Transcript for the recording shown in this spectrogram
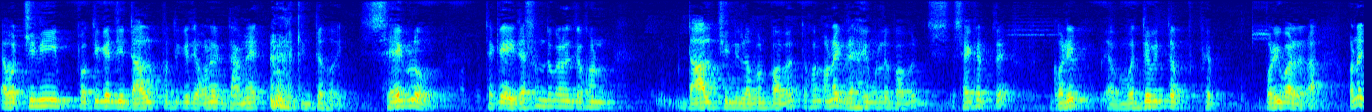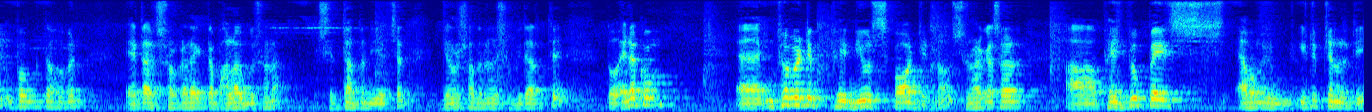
এবার চিনি প্রতি কেজি, ডাল প্রতি কেজি অনেক দামে কিনতে হয়। সেগুলো থেকে এই রেশন দোকানে যখন ডাল, চিনি, লবণ পাবেন, তখন অনেক রেহাই মূল্যে পাবেন। সেক্ষেত্রে গরিব মধ্যবিত্ত পরিবারেরা অনেক উপকৃত হবেন। এটা সরকারের একটা ভালো ঘোষণা, সিদ্ধান্ত নিয়েছেন জনসাধারণের সুবিধার্থে। তো এরকম ইনফরমেটিভ নিউজ পাওয়ার জন্য সোনার সোনারগাছার ফেসবুক পেজ এবং ইউটিউব চ্যানেলটি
